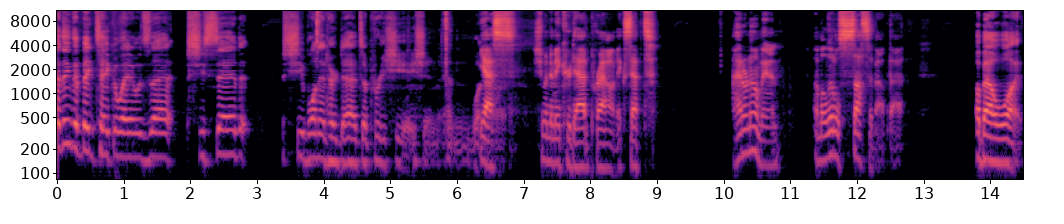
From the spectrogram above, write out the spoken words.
I think the big takeaway was that she said she wanted her dad's appreciation and what. Yes, she wanted to make her dad proud. Except, I don't know, man. I'm a little sus about that. About what?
